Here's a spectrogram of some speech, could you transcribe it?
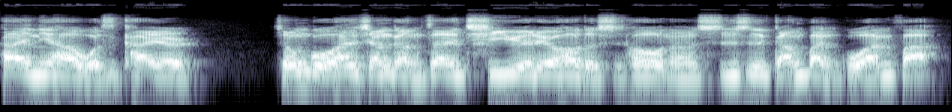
嗨，你好，我是凯尔。中国和香港在七月六号的时候呢，实施港版国安法。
